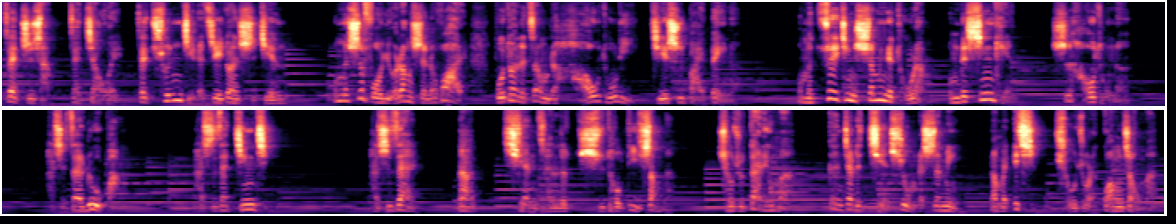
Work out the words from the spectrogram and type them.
在职场、在教会、在春节的这一段时间，我们是否有让神的话语不断的在我们的好土里结实百倍呢？我们最近生命的土壤，我们的心田是好土呢，还是在路旁，还是在荆棘，还是在那浅层的石头地上呢？求主带领我们更加的检视我们的生命，让我们一起求主来光照我们。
